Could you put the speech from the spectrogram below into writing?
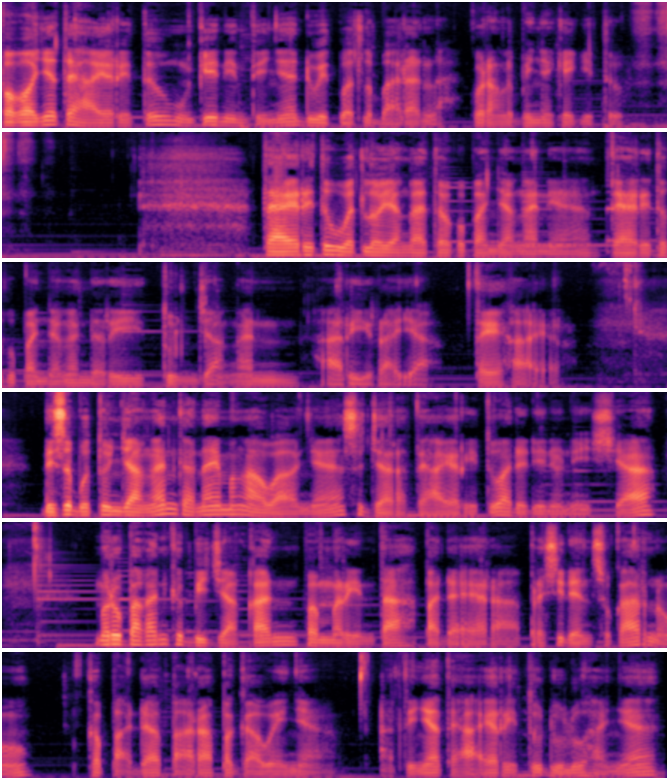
Pokoknya THR itu mungkin intinya duit buat lebaran lah Kurang lebihnya kayak gitu THR itu buat lo yang nggak tahu kepanjangannya, THR itu kepanjangan dari tunjangan hari raya, THR. Disebut tunjangan karena emang awalnya sejarah THR itu ada di Indonesia merupakan kebijakan pemerintah pada era Presiden Soekarno kepada para pegawainya. Artinya THR itu dulu hanya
